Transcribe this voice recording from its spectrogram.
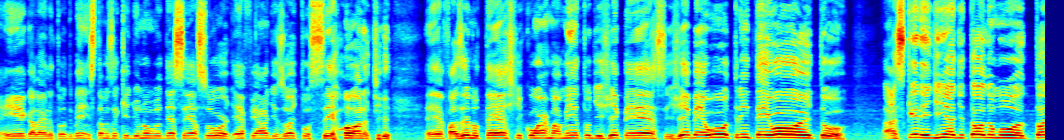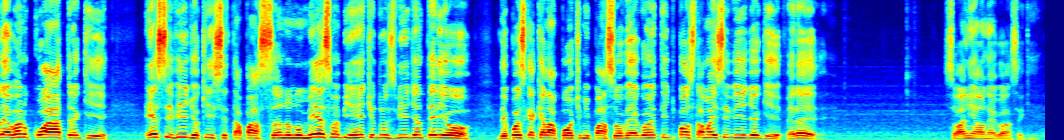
aí galera, tudo bem? Estamos aqui de novo no DCS World FA18C Hornet é, Fazendo teste com armamento de GPS GBU 38 As queridinhas de todo mundo Tô levando quatro aqui. Esse vídeo aqui se está passando no mesmo ambiente dos vídeos anterior. Depois que aquela ponte me passou vergonha Eu tenho de postar mais esse vídeo aqui. Pera aí. Só alinhar o negócio aqui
